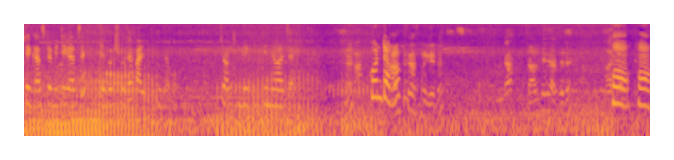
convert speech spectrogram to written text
সেই কাজটা মিটে গেছে। এবার সোজা বাড়ি থেকে যাব। চল দেখি কি নেওয়া যায়। কোনটা গো? চাল থেকে আসবে কি এটা? চাল থেকে আসবে এটা? হ্যাঁ হ্যাঁ।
